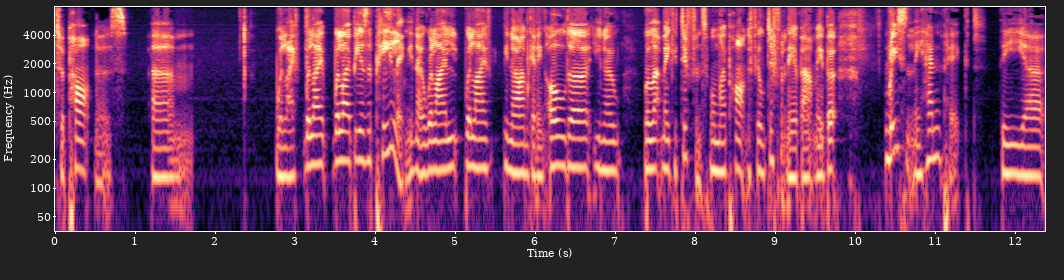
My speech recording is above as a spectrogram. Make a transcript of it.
to partners, um, will I will I be as appealing? You know, will I will I you know I'm getting older. You know, will that make a difference? Will my partner feel differently about me? But recently, Henpicked, the uh,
